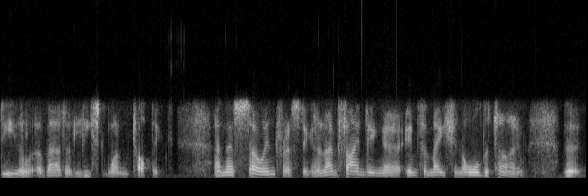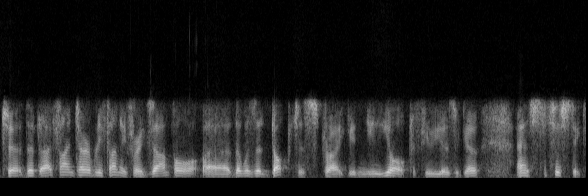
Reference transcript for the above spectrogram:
deal about at least one topic and they're so interesting. And I'm finding uh, information all the time that uh, that I find terribly funny. For example, uh, there was a doctors' strike in New York a few years ago, and statistics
